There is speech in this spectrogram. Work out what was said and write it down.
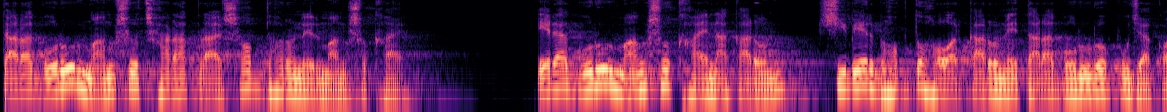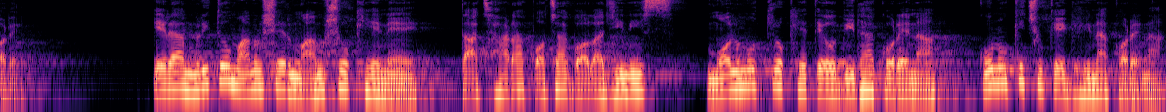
তারা গরুর মাংস ছাড়া প্রায় সব ধরনের মাংস খায়। এরা গরুর মাংস খায় না কারণ শিবের ভক্ত হওয়ার কারণে তারা গরুরও পূজা করে। এরা মৃত মানুষের মাংস খেয়ে নেয়, তাছাড়া পচা গলা জিনিস, মলমূত্র খেতেও দ্বিধা করে না, কোনো কিছুকে ঘৃণা করে না।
